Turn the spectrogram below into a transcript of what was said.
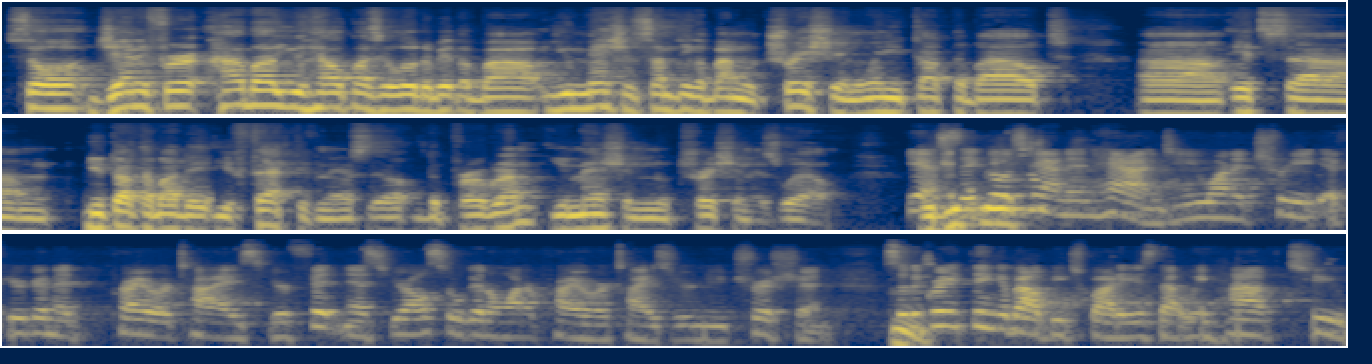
So, Jennifer, how about you help us a little bit about? You mentioned something about nutrition when you talked about uh, it's. Um, you talked about the effectiveness of the program. You mentioned nutrition as well. Yes, it goes hand in hand. You want to treat, if you're going to prioritize your fitness, you're also going to want to prioritize your nutrition. So, mm. the great thing about Beachbody is that we have two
